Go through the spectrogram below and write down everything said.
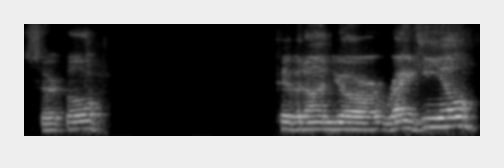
Circle. Pivot on your right heel.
